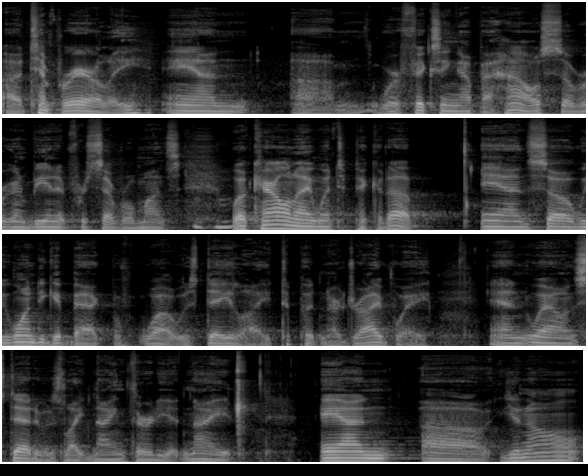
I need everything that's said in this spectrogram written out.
uh, temporarily, and um, we're fixing up a house, so we're going to be in it for several months. Well, Carol and I went to pick it up, and so we wanted to get back while it was daylight to put in our driveway, and well, instead it was like 9:30 at night, and uh, you know.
